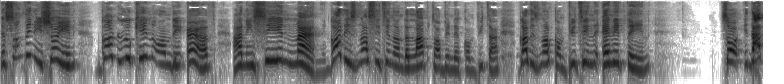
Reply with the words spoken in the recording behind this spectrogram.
There's something he's showing. God looking on the earth and he's seeing man. God is not sitting on the laptop in the computer. God is not computing anything. So that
